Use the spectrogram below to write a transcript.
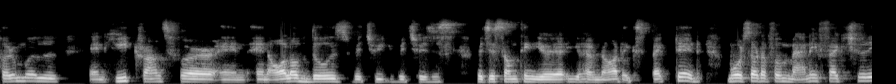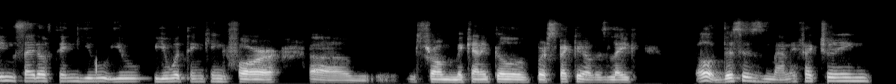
thermal and heat transfer and and all of those which we, which is which is something you you have not expected more sort of a manufacturing side of thing you you you were thinking for um, from mechanical perspective i was like oh this is manufacturing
